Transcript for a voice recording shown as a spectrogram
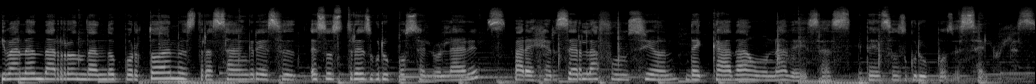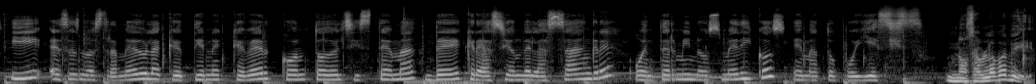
y van a andar rondando por toda nuestra sangre esos, tres grupos celulares para ejercer la función de cada una de, esas, de esos grupos de células. Y esa es nuestra médula que tiene que ver con todo el sistema de creación de la sangre o en términos médicos hematopoiesis nos hablaba de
